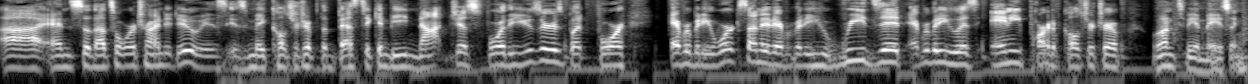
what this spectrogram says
Uh, and so that's what we're trying to do is is make Culture Trip the best it can be, not just for the users, but for everybody who works on it, everybody who reads it, everybody who has any part of Culture Trip. We want it to be amazing.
